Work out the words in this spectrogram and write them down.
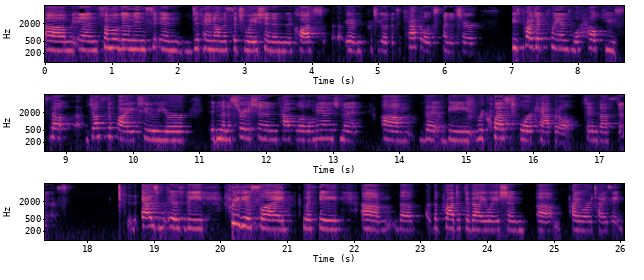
um, and some of them, in, in, depending on the situation and the cost, in particular if it's a capital expenditure, these project plans will help you justify to your administration, top-level management, um, the, the request for capital to invest in this. As is the previous slide with the, um, the, the project evaluation um, prioritizing.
